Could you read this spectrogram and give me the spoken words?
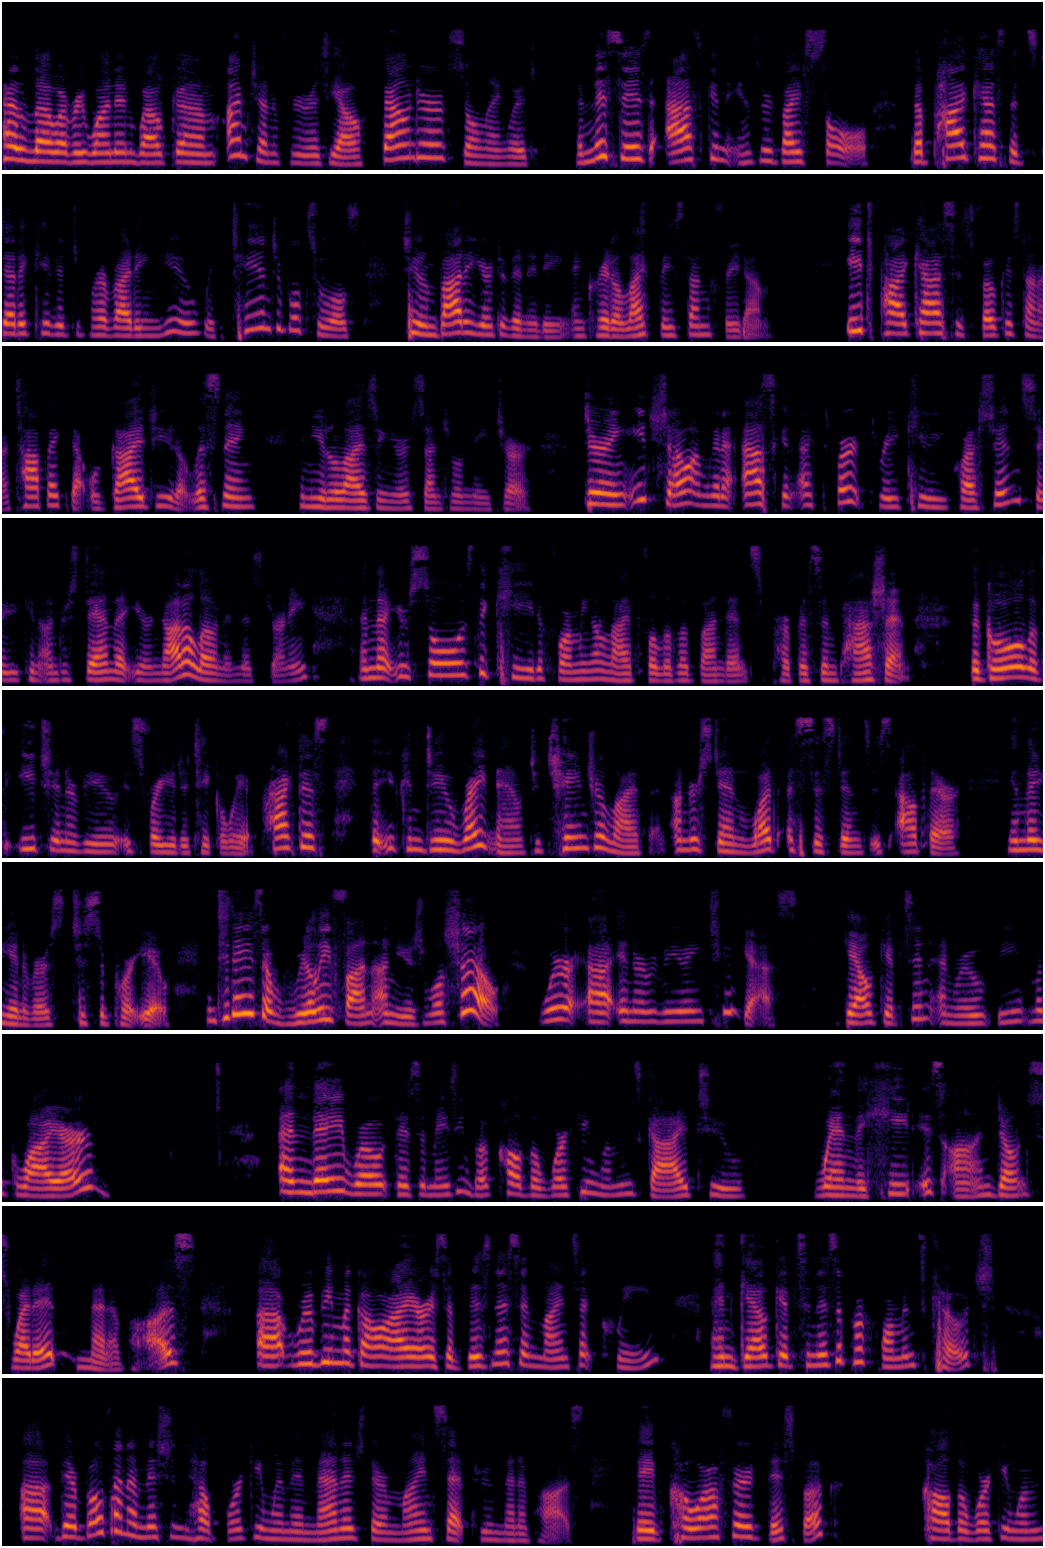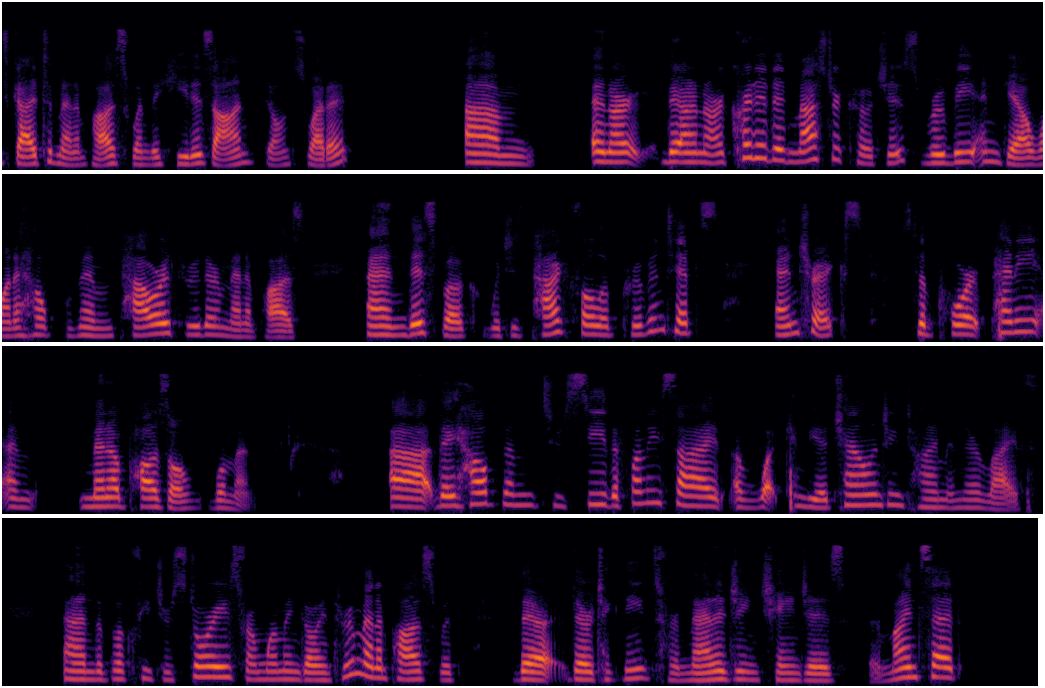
Hello, everyone, and welcome. I'm Jennifer Urezzio, founder of Soul Language, and this is Ask and Answered by Soul, the podcast that's dedicated to providing you with tangible tools to embody your divinity and create a life based on freedom. Each podcast is focused on a topic that will guide you to listening and utilizing your essential nature. During each show, I'm going to ask an expert three key questions so you can understand that you're not alone in this journey and that your soul is the key to forming a life full of abundance, purpose, and passion. The goal of each interview is for you to take away a practice that you can do right now to change your life and understand what assistance is out there in the universe to support you. And today's a really fun, unusual show. We're uh, interviewing two guests, Gail Gibson and Ruby McGuire. And they wrote this amazing book called The Working Woman's Guide to When the Heat is On, Don't Sweat It, Menopause. Uh, Ruby McGuire is a business and mindset queen, and Gail Gibson is a performance coach. Uh, they're both on a mission to help working women manage their mindset through menopause. They've co-authored this book called The Working Woman's Guide to Menopause. When the heat is on, don't sweat it. Um, and our our accredited master coaches Ruby and Gail want to help women power through their menopause. And this book, which is packed full of proven tips and tricks, support peri and menopausal women. Uh, they help them to see the funny side of what can be a challenging time in their life. And the book features stories from women going through menopause with their, their techniques for managing changes, their mindset,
